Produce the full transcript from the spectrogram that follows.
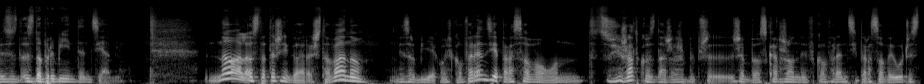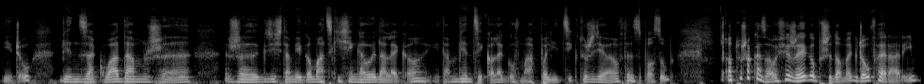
z, z dobrymi intencjami. No, ale ostatecznie go aresztowano, zrobili jakąś konferencję prasową, on, co się rzadko zdarza, żeby, żeby oskarżony w konferencji prasowej uczestniczył, więc zakładam, że, że gdzieś tam jego macki sięgały daleko i tam więcej kolegów ma w policji, którzy działają w ten sposób. Otóż okazało się, że jego przydomek Joe Ferrari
